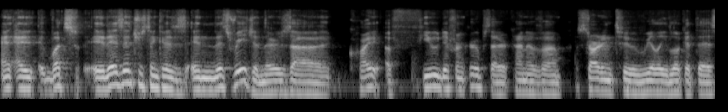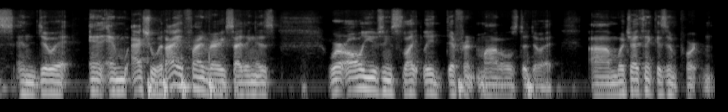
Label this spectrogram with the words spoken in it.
And, and what's, it is interesting because in this region, there's uh, quite a few different groups that are kind of um, starting to really look at this and do it and, and actually what i find very exciting is we're all using slightly different models to do it um, which i think is important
